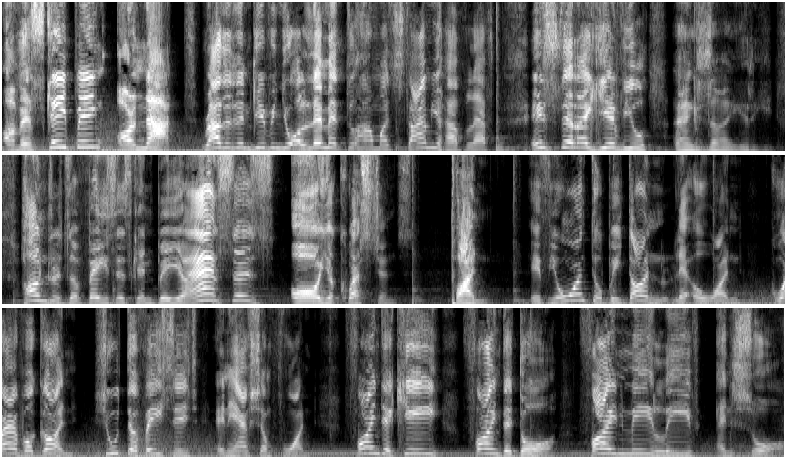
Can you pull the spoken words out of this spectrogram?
of escaping or not. Rather than giving you a limit to how much time you have left, instead I give you anxiety. Hundreds of phases can be your answers or your questions. Pun. If you want to be done, little one, grab a gun, shoot the faces, and have some fun. Find the key, find the door. Find me, leave, and soar.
